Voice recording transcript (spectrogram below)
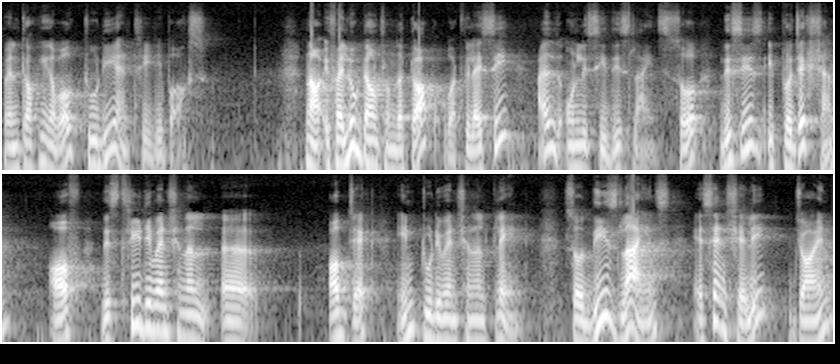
when talking about 2D and 3D box. Now if I look down from the top what will I see? I will only see these lines. So this is a projection of this 3 dimensional uh, object in 2 dimensional plane. So these lines essentially join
